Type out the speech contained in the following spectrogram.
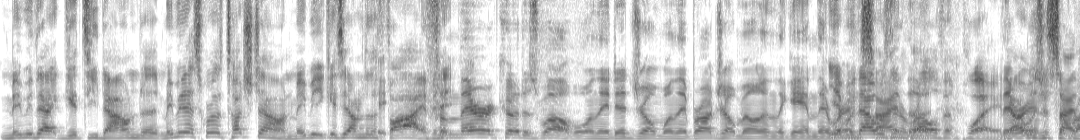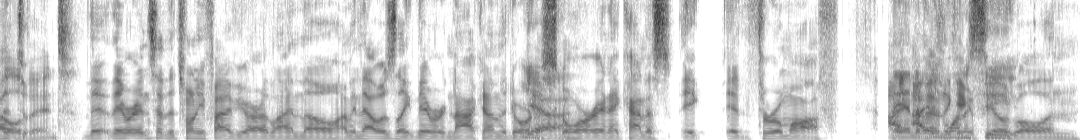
Maybe that gets you down to maybe that scores a touchdown. Maybe it gets you down to the five. and From it- there, it could as well. But when they did Joe, when they brought Joe Milton in the game, they yeah, were but that was an the- irrelevant play. they That were was just inside the irrelevant. They, they were inside the 25 yard line though. I mean, that was like they were knocking on the door Yeah. to score, and it kind of it, it threw them off. They I- ended I up just having to kick a field see- goal, and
